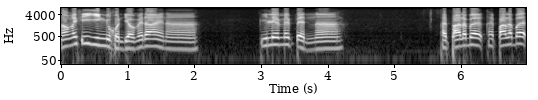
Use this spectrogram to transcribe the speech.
น้องให้พี่ยิงอยู่คนเดียวไม่ได้นะ พี่เล่นไม่เป็นนะใครปาระเบิดใครปาระเบิด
